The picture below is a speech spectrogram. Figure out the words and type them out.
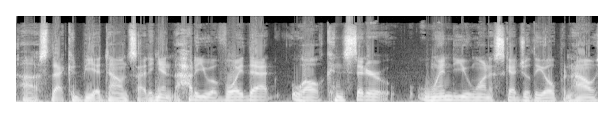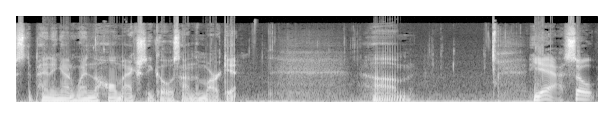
Uh, so that could be a downside. Again, how do you avoid that? Well, consider when do you want to schedule the open house, depending on when the home actually goes on the market. Um, yeah, so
